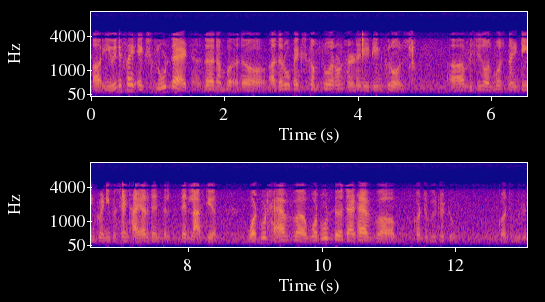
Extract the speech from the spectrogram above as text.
Uh, even if I exclude that, the number, the other OPEX comes to around 118 crores uh, which is almost 19-20% higher than the, than last year. What would have uh, what would uh, that have uh, contributed to? Contributed.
